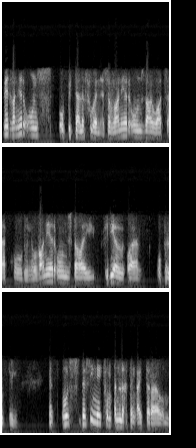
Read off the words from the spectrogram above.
Jy weet wanneer ons op die telefoon is of wanneer ons daai WhatsApp call doen of wanneer ons daai video uh, oproep doen. Dit ons dis nie net om inligting uit te ruil om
